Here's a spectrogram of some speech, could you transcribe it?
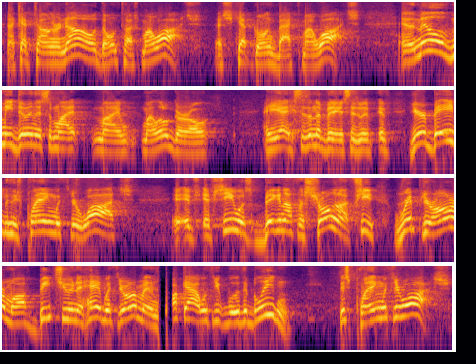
And I kept telling her, no, don't touch my watch. And she kept going back to my watch. And in the middle of me doing this with my, my, my little girl, and he, he says in the video, he says, if, if your baby who's playing with your watch, if, if she was big enough and strong enough, she'd rip your arm off, beat you in the head with your arm, and walk out with, you, with it bleeding. Just playing with your watch.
